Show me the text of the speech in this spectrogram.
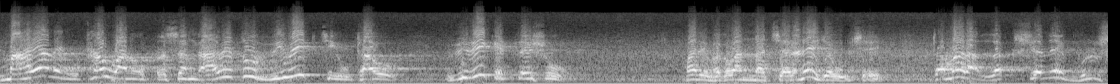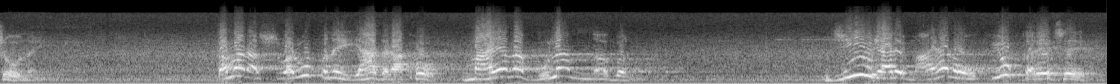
માયાને ઉઠાવવાનો પ્રસંગ આવે તો વિવેકથી ઉઠાવો. વિવેક એટલે શું? મારે ભગવાનના ચરણે જવું છે. તમારા લક્ષ્યને ભૂલશો નહીં. તમારા સ્વરૂપને યાદ રાખો. માયાના ગુલામ ન બનો. જીવ જયારે માયાનો ઉપયોગ કરે છે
